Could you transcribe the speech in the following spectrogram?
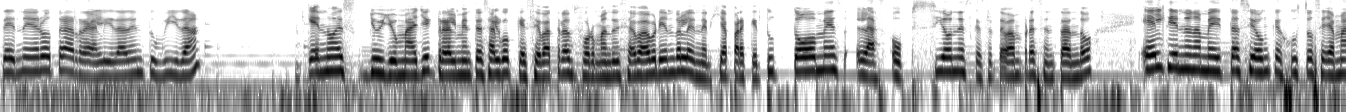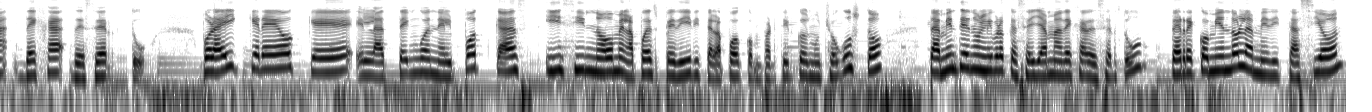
tener otra realidad en tu vida que no es Yuyu Magic, realmente es algo que se va transformando y se va abriendo la energía para que tú tomes las opciones que se te van presentando. Él tiene una meditación que justo se llama Deja de ser tú. Por ahí creo que la tengo en el podcast y si no me la puedes pedir y te la puedo compartir con mucho gusto. También tiene un libro que se llama Deja de ser tú. Te recomiendo la meditación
